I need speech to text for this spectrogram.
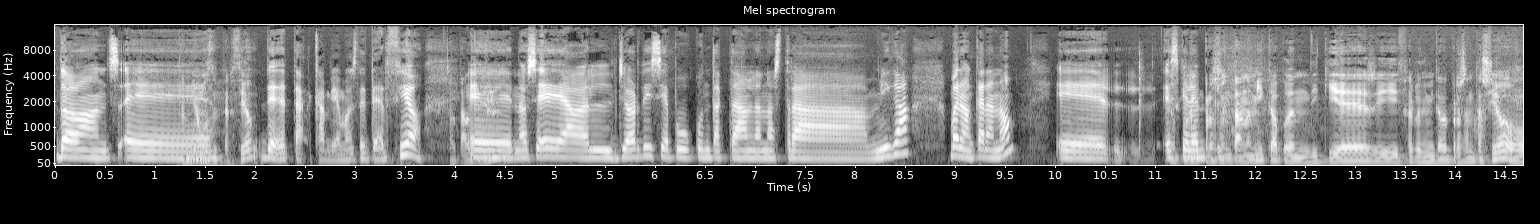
Doncs... Eh, Cambiamos de tercio. De, ta, cambiamos de tercio. Totalment. Eh, no sé, el Jordi si ha pogut contactar amb la nostra amiga. bueno, encara no. Eh, és que podem l'hem... presentar una mica, podem dir qui és i fer una mica de presentació o...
